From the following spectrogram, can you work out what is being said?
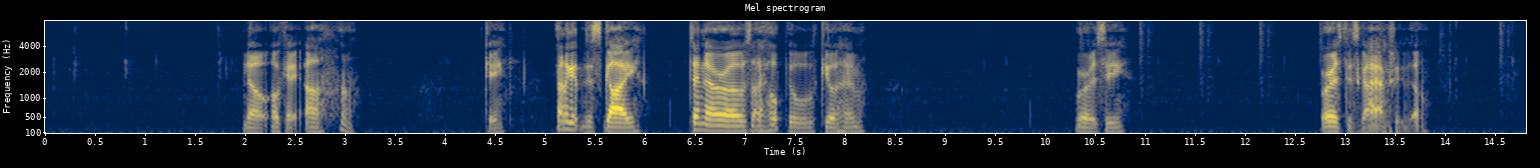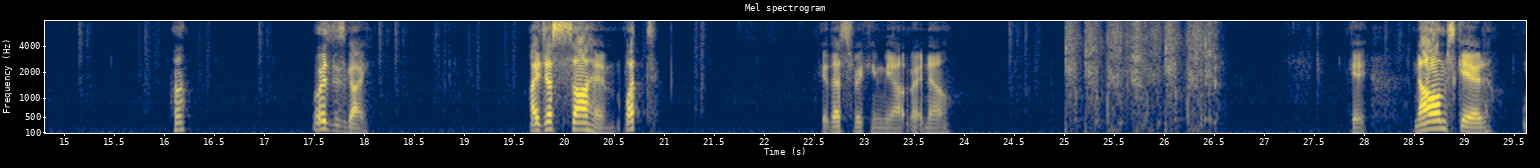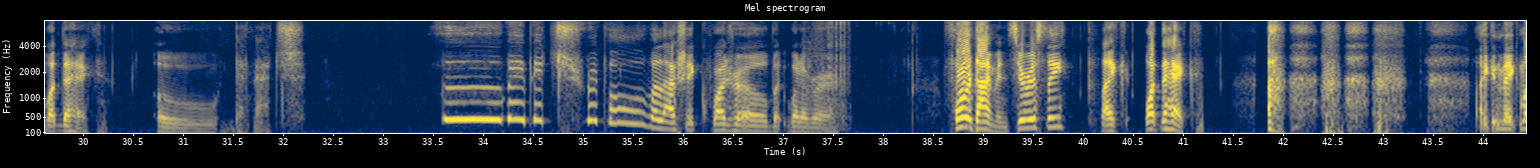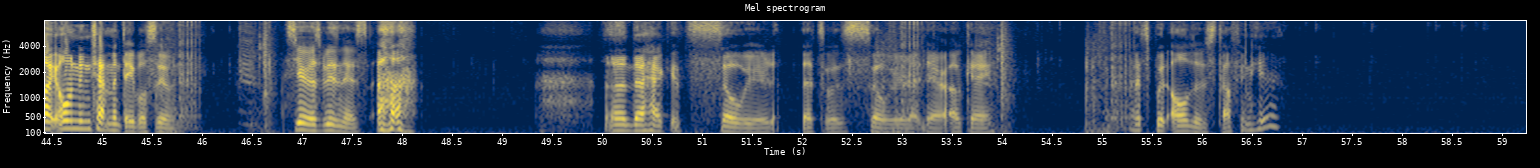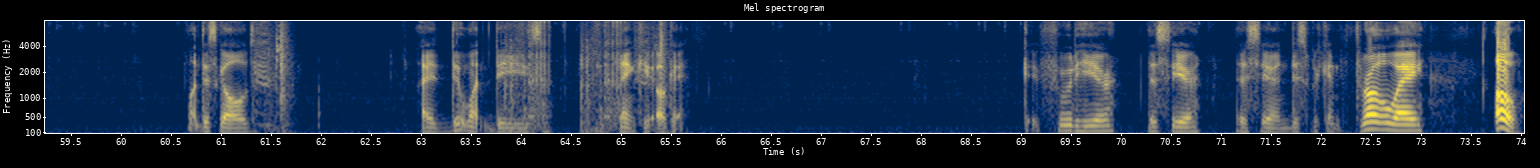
No, okay, uh huh. Okay. Gotta get this guy. Ten arrows, I hope it will kill him. Where is he? Where is this guy actually though? Where is this guy? I just saw him. What? Okay, that's freaking me out right now. Okay, now I'm scared. What the heck? Oh, deathmatch. Ooh, baby, triple. Well, actually, quadro, but whatever. Four diamonds, seriously? Like, what the heck? I can make my own enchantment table soon. Serious business. uh, the heck, it's so weird. That was so weird right there. Okay. Let's put all the stuff in here. Want this gold. I do want these. Thank you. Okay. Okay, food here, this here, this here, and this we can throw away. Oh!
